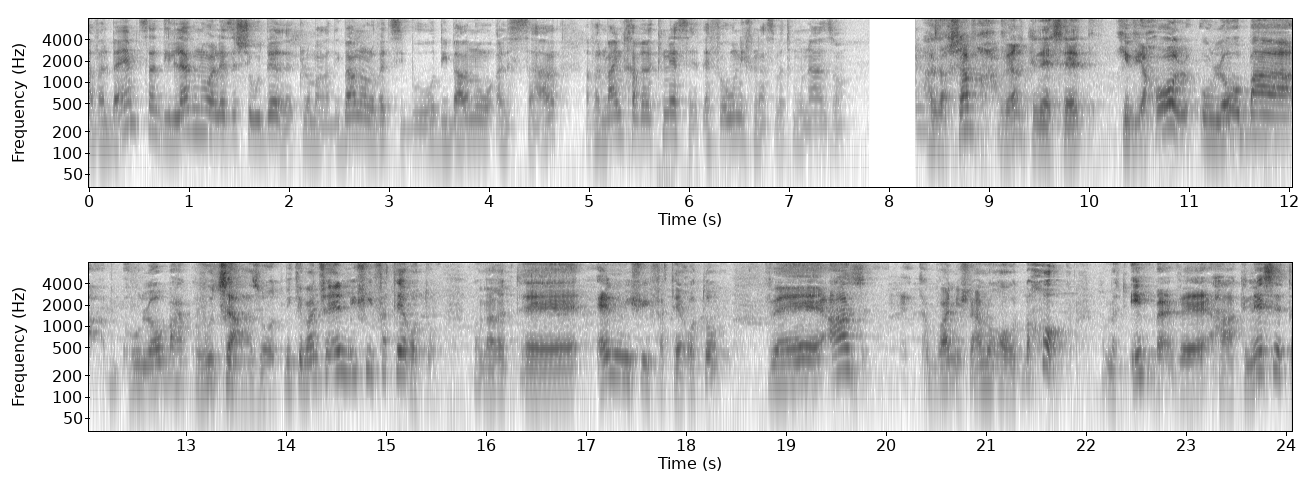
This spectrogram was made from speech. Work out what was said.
אבל באמצע דילגנו על איזשהו דרג, כלומר דיברנו על עובד ציבור, דיברנו על שר, אבל מה עם חבר כנסת? איפה הוא נכנס בתמונה הזו? אז עכשיו חבר כנסת, כביכול הוא לא, בא, הוא לא בקבוצה הזאת, מכיוון שאין מי שיפטר אותו. זאת אומרת, אה, אין מי שיפטר אותו, ואז כמובן ישנן הוראות בחוק. זאת אומרת, והכנסת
